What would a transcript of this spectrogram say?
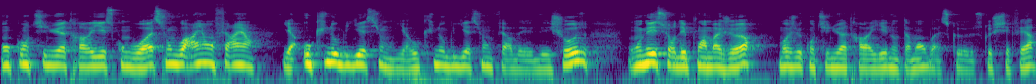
on continue à travailler ce qu'on voit. Si on voit rien, on fait rien. Il n'y a aucune obligation. Il n'y a aucune obligation de faire des, choses. On est sur des points majeurs. Moi, je vais continuer à travailler, notamment bah, ce, que, ce que je sais faire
